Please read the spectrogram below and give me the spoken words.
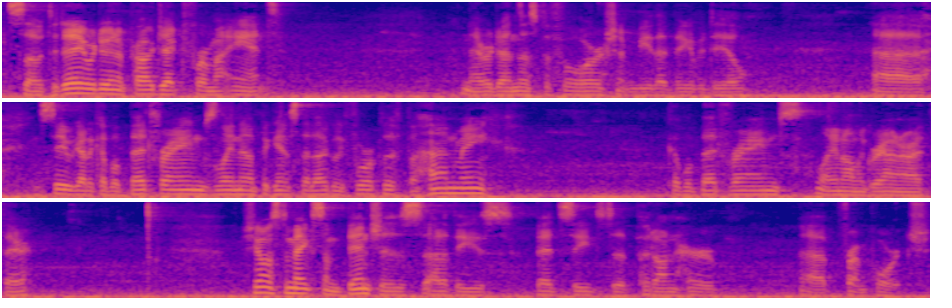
Alright, so today we're doing a project for my aunt. Never done this before, shouldn't be that big of a deal. Uh, you can see we got a couple bed frames laying up against that ugly forklift behind me. A couple bed frames laying on the ground right there. She wants to make some benches out of these bed seats to put on her uh, front porch.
